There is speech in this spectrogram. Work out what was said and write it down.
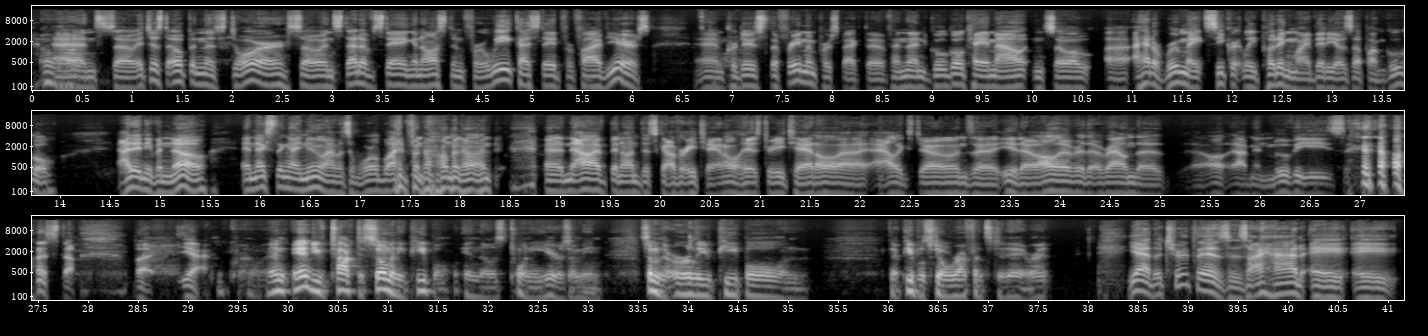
Oh, wow. And so it just opened this door. So instead of staying in Austin for a week, I stayed for five years and produced the Freeman perspective. And then Google came out. And so uh, I had a roommate secretly putting my videos up on Google. I didn't even know. And next thing I knew, I was a worldwide phenomenon. And now I've been on Discovery Channel, History Channel, uh, Alex Jones, uh, you know, all over the around the all, I'm in movies, all this stuff. But yeah, and and you've talked to so many people in those 20 years. I mean, some of the early people and that people still reference today, right? Yeah, the truth is, is I had a a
